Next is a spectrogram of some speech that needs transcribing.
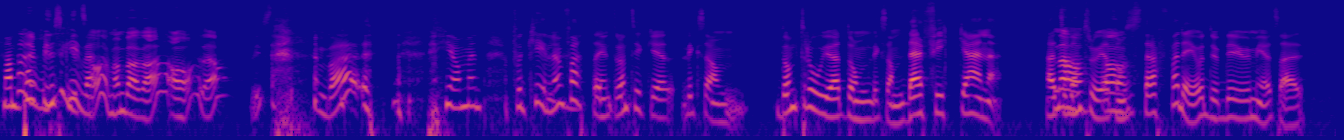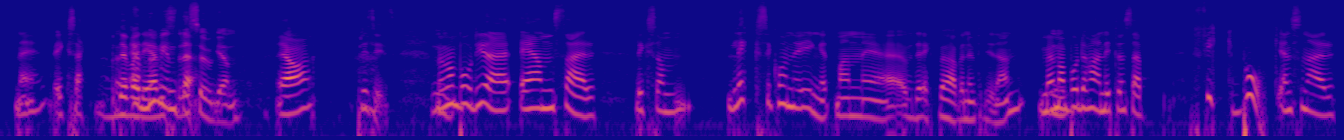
Man Det borde finns inget skriva, svar, man bara, va? Ja, ja, visst. va? Ja men, för killen fattar ju inte. De tycker liksom, de tror ju att de liksom, där fick jag henne. Alltså Ja, de tror ju att ja. de straffar dig och du blir ju mer så här. Nej exakt, det var Ännu det jag mindre visste. sugen. Ja, precis. Men Mm. man borde göra en så här, liksom, lexikon är ju inget man eh, direkt behöver nu för tiden. Men Mm. man borde ha en liten så här fickbok, en sån här,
